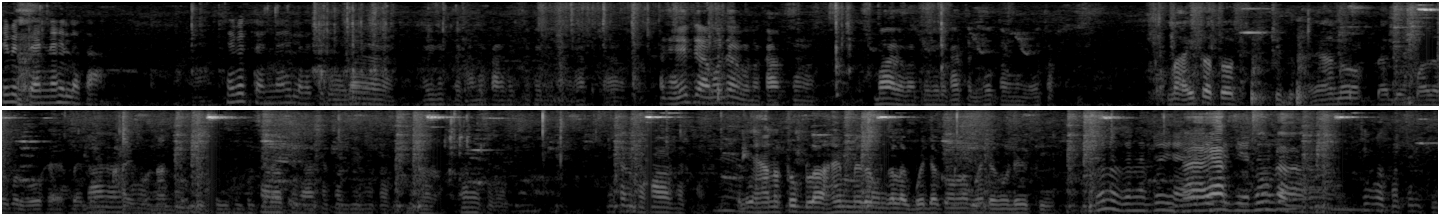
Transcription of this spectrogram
হেবে টাইম না হেলে কা হেবে টাইম না হেলে কা এই করতে খানো কার করতে করে আচ্ছা এই যে আমাদের না কাজ কোনো বাইরে বাতে গেলে খাইতে হতো মনে হতো না এটা তো ঠিক না এখনও ব্যাগে বাজার করব হ্যাঁ ব্যাগে না, না, খাইবো না, না সারা থেকে আসে তোর জীবন সারা থেকে আসে এখানে তো খাওয়া যাচ্ছে তাহলে এখনো টুবলা হেম মেরে উনকা লাগবো এটা কোন লাগবো এটা কোন এটা কি দুনো জনের দুই না হয় এক বেশি দিয়ে তোমরা তোমরা করতে কি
